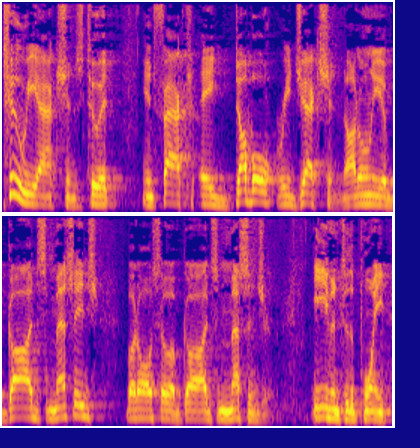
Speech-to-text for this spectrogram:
two reactions to it. In fact, a double rejection, not only of God's message, but also of God's messenger, even to the point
